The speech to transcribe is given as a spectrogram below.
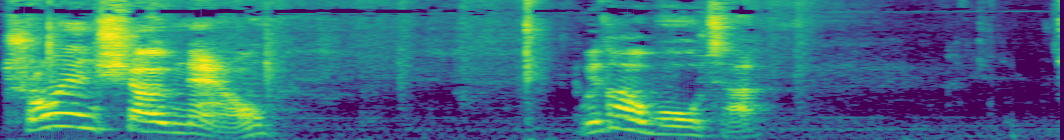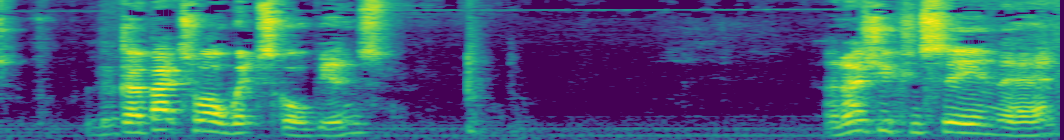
try and show now with our water, we're to go back to our whip scorpions, and as you can see in there,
